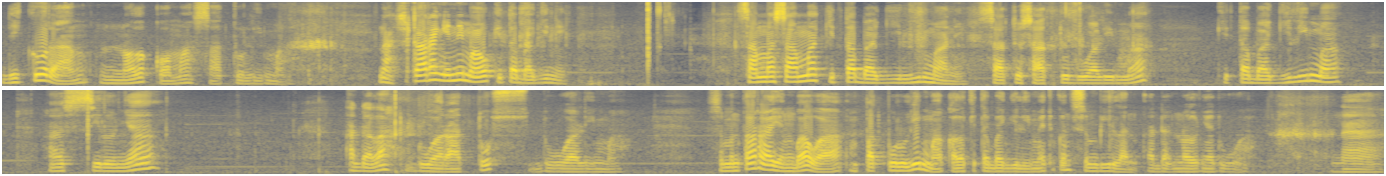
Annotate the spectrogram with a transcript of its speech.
Dikurang 0,15 nah sekarang ini mau kita bagi nih. Sama-sama kita bagi 5 nih. 1125 kita bagi 5 hasilnya adalah 225 sementara yang bawah 45 kalau kita bagi 5 itu kan 9 ada nolnya 2 Nah,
